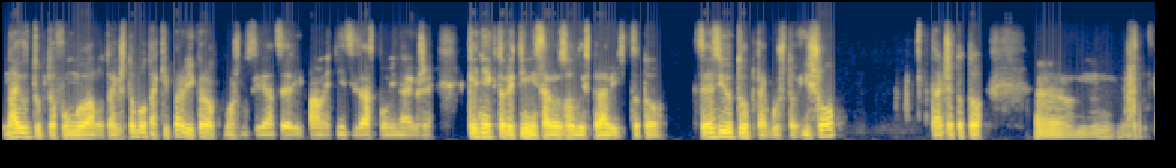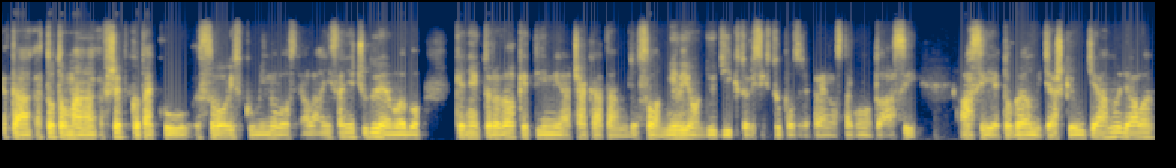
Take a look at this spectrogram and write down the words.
na YouTube to fungovalo. Takže to bol taký prvý krok, možno si viacerí pamätníci zaspomínajú, že keď niektorí týmy sa rozhodli spraviť toto cez YouTube, tak už to išlo. Takže toto, um, tá, toto má všetko takú svojskú minulosť, ale ani sa nečudujem, lebo keď niektoré veľké týmy a čaká tam doslova milión ľudí, ktorí si chcú pozrieť prenos, tak ono to asi asi je to veľmi ťažké utiahnuť, ale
